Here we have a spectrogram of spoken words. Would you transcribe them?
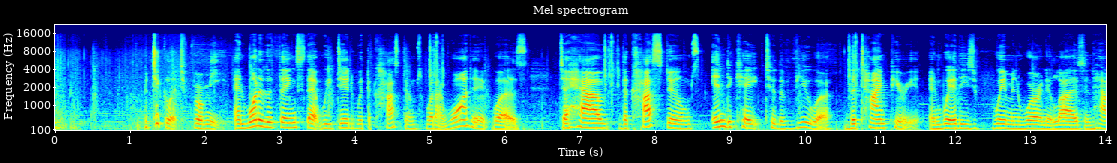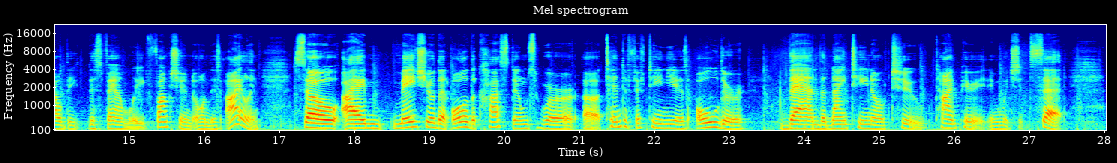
particular for me. And one of the things that we did with the costumes, what I wanted was to have the costumes indicate to the viewer the time period and where these women were in their lives and how the, this family functioned on this island. So I made sure that all of the costumes were uh, 10 to 15 years older than the 1902 time period in which it's set.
